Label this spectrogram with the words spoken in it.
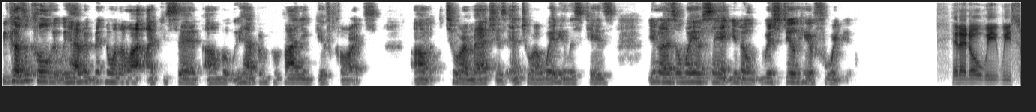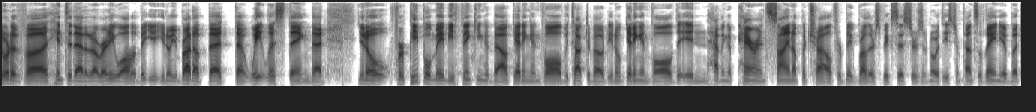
because of COVID, we haven't been doing a lot, like you said, um, but we have been providing gift cards to our matches and to our waiting list kids, you know, as a way of saying, you know, we're still here for you. And I know we we sort of uh, hinted at it already, Walla, but you, you know you brought up that that wait list thing that you know for people maybe thinking about getting involved. We talked about you know getting involved in having a parent sign up a child for Big Brothers Big Sisters of Northeastern Pennsylvania, but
